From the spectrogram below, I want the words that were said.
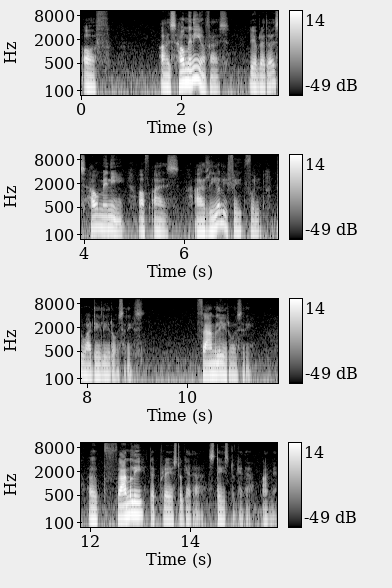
of us, how many of us, dear brothers, how many of us are really faithful to our daily rosaries? Family rosary. A family that prays together, stays together. Amen.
